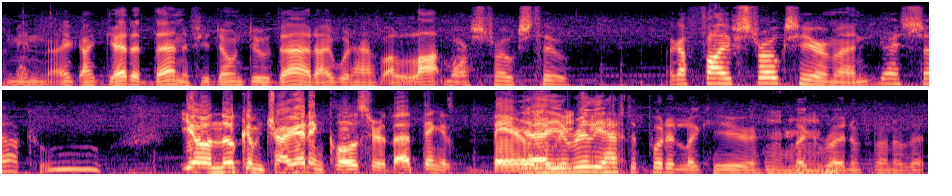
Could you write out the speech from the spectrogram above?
I mean, I, I get it then. If you don't do that, I would have a lot more strokes too. I got five strokes here, man. You guys suck. Ooh. Yo, Nukem, try getting closer. That thing is barely. Yeah, you really reaching have to put it like here, like Mhm. right in front of it.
